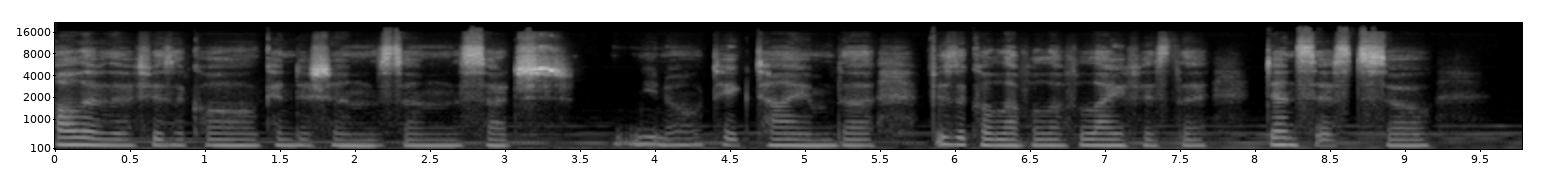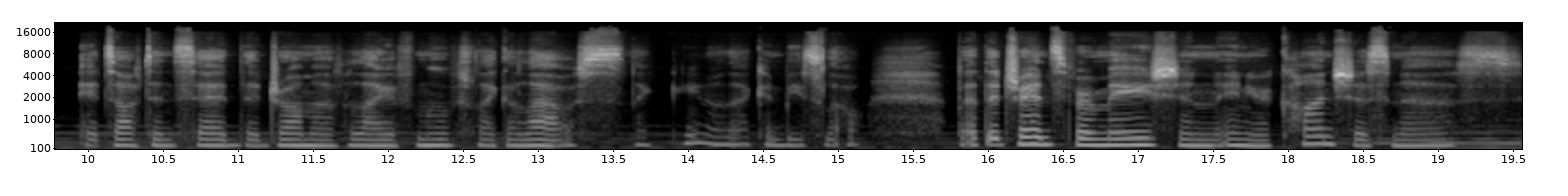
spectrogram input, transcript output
All of the physical conditions and such, you know, take time. The physical level of life is the densest, so it's often said the drama of life moves like a louse. Like, you know, that can be slow. But the transformation in your consciousness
